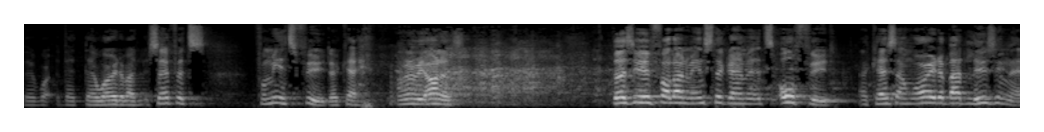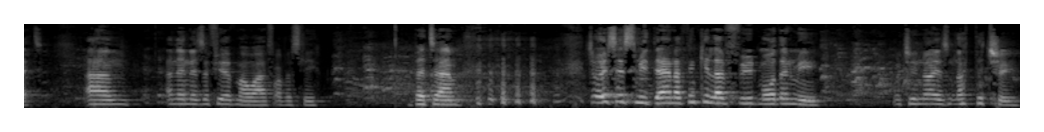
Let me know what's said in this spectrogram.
they're, that they're worried about. So if it's, for me, it's food, okay? I'm going to be honest. Those of you who follow on Instagram, it's all food, okay? So I'm worried about losing that. Um, and then there's a few of my wife, obviously. But, um, Joy says to me, Dan, I think you love food more than me, which you know is not the truth.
